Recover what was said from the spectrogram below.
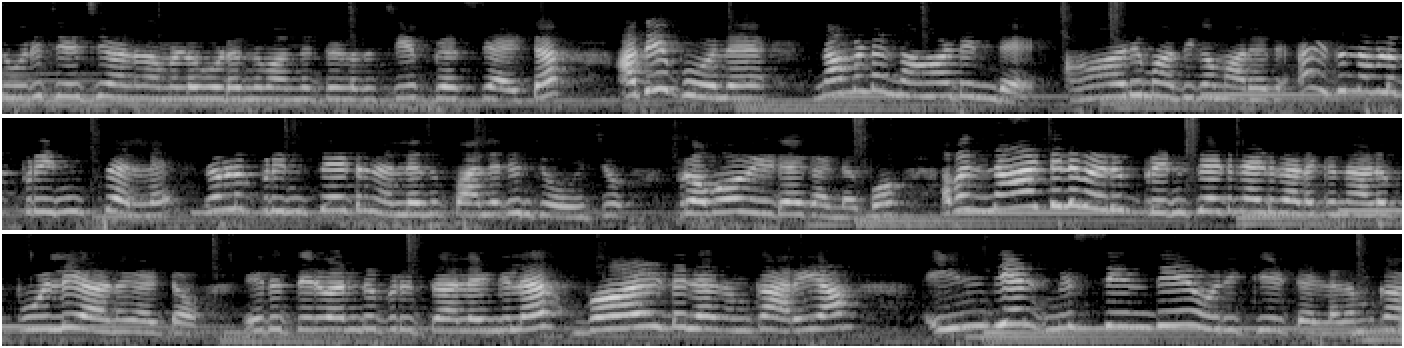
സൂര്യ ചേച്ചിയാണ് നമ്മുടെ കൂടെ ഒന്ന് വന്നിട്ടുള്ളത് ചീഫ് ഗസ്റ്റ് ആയിട്ട്. അതേപോലെ നമ്മുടെ നാടിന്റെ ആരും അധികം അറിയാതെ ആ ഇത് നമ്മൾ പ്രിൻസ് അല്ലേ? നമ്മൾ പ്രിൻസ് ചേട്ടനല്ലേ എന്ന് പലരും ചോദിച്ചു പ്രൊമോ വീഡിയോ കണ്ടപ്പോൾ അപ്പം നാട്ടിൽ വരും പ്രിൻസ് ചേട്ടനായിട്ട് നടക്കുന്ന ആൾ പുലിയാണ് കേട്ടോ. ഇത് തിരുവനന്തപുരത്ത് അല്ലെങ്കിൽ വേൾഡിൽ നമുക്കറിയാം ഇന്ത്യൻ മിസ് ഇന്ത്യയെ ഒരുക്കിയിട്ടുള്ള നമുക്ക്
